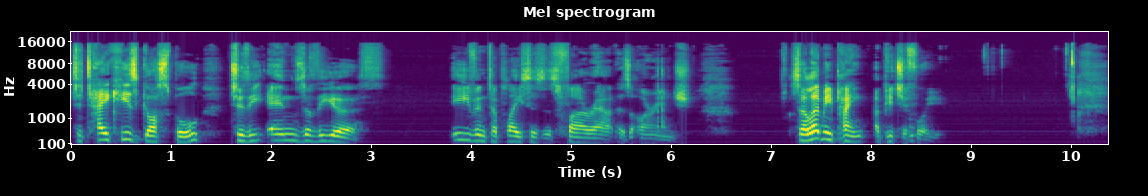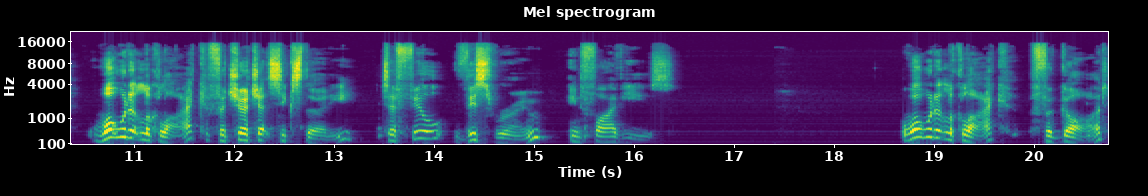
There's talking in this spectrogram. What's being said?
to take His gospel to the ends of the earth, even to places as far out as Orange. So let me paint a picture for you. What would it look like for church at 6:30 to fill this room in 5 years? What would it look like for God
